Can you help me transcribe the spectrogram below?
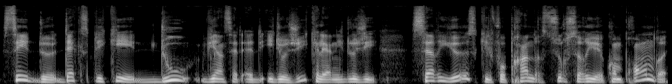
c'est de d'expliquer d'où vient cette idéologie, quelle est une idéologie sérieuse qu'il faut prendre sur sérieux et comprendre,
